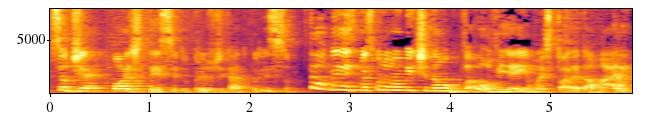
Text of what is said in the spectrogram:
seu dia pode ter sido prejudicado por isso? Talvez, mas provavelmente não. Vamos ouvir aí uma história da Mari.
